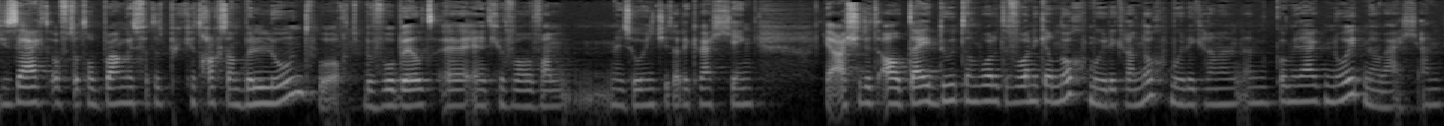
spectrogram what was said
gezegd of dat er bang is dat het gedrag dan beloond wordt. Bijvoorbeeld uh, in het geval van mijn zoontje dat ik wegging. Ja, als je dit altijd doet, dan wordt het de volgende keer nog moeilijker en nog moeilijker. En dan kom je eigenlijk nooit meer weg. En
